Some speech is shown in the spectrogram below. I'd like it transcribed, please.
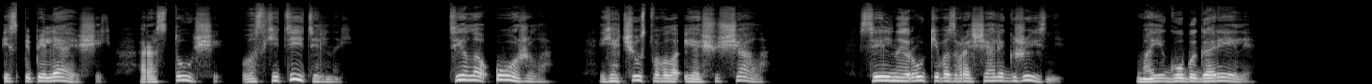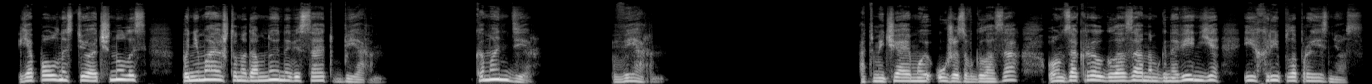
Испепеляющий, растущий, восхитительный. Тело ожило. Я чувствовала и ощущала. Сильные руки возвращали к жизни. Мои губы горели. Я полностью очнулась, понимая, что надо мной нависает Берн. Командир. Верн. Отмечая мой ужас в глазах, он закрыл глаза на мгновение и хрипло произнес:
